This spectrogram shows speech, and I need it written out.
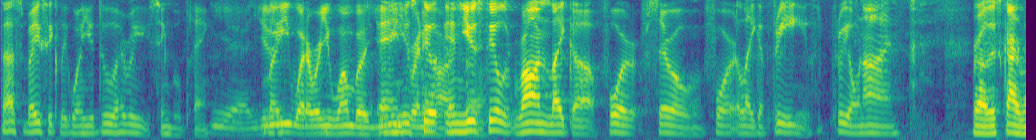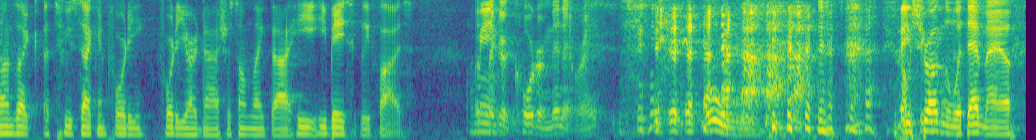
That's basically what you do every single day. Yeah, you Like- eat whatever you want, but you and you still hard, and you still run like a four zero for like a three three oh nine. Bro, this guy runs like a two second 40, 40 yard dash or something like that. He he basically flies. That's mean- like a quarter minute, right? I'm struggling with that math.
